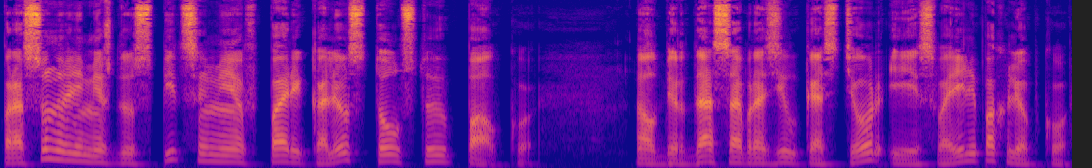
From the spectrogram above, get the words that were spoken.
просунули между спицами в паре колес толстую палку. Алберда сообразил костер и сварили похлебку.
